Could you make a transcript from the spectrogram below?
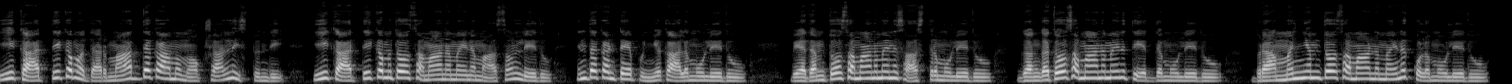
ఈ కార్తీకము ధర్మార్థకామ మోక్షాలను ఇస్తుంది. ఈ కార్తీకముతో సమానమైన మాసం లేదు. ఇంతకంటే పుణ్యకాలము లేదు. వేదంతో సమానమైన శాస్త్రము లేదు. గంగతో సమానమైన తీర్థము లేదు. బ్రాహ్మణ్యంతో సమానమైన కులము లేదు.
